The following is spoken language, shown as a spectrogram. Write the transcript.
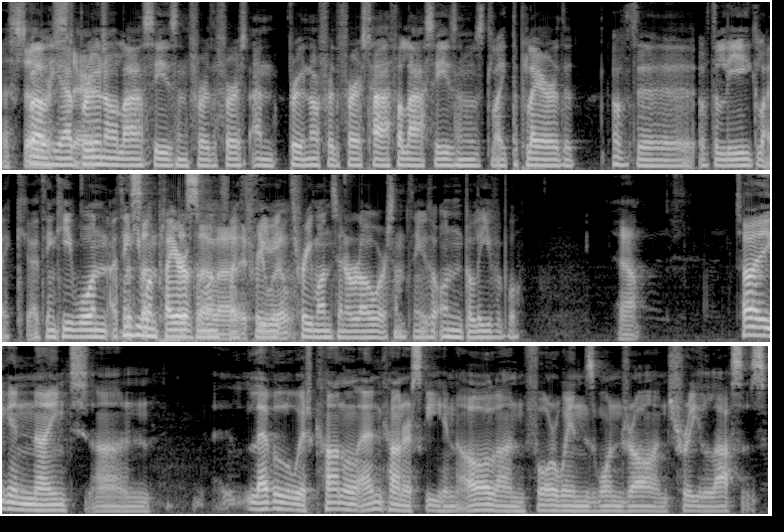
a stellar Well, he had start. Bruno last season for the first, and Bruno for the first half of last season was like the player of the of the of the league. Like I think he won. I think The he won Player the of the Month like three three months in a row or something. He was unbelievable. Yeah. Tig in ninth on level with Connell and Connor Skehan, all on four wins, one draw, and three losses.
